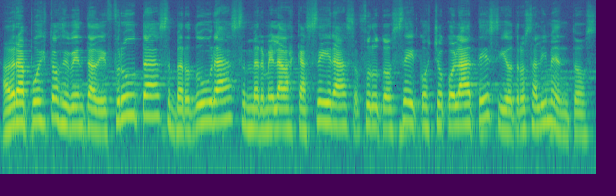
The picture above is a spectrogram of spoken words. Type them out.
Habrá puestos de venta de frutas, verduras, mermeladas caseras, frutos secos, chocolates y otros alimentos.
